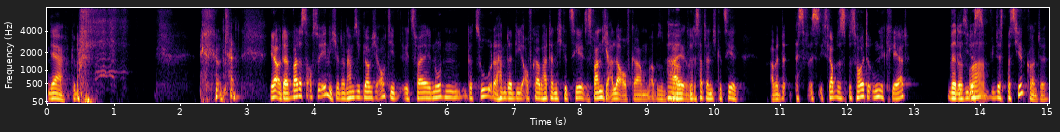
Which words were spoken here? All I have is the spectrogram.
Ja, genau. Und dann, ja, und dann war das auch so ähnlich. Und dann haben sie, glaube ich, auch die äh, zwei Noten dazu oder haben dann die Aufgabe hat er nicht gezählt. Es waren nicht alle Aufgaben, aber so ein Ah, Teil okay. und das hat er nicht gezählt. Aber da- das ist, ich glaube, das ist bis heute ungeklärt, Wer das wie, war. das, wie das passieren konnte.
